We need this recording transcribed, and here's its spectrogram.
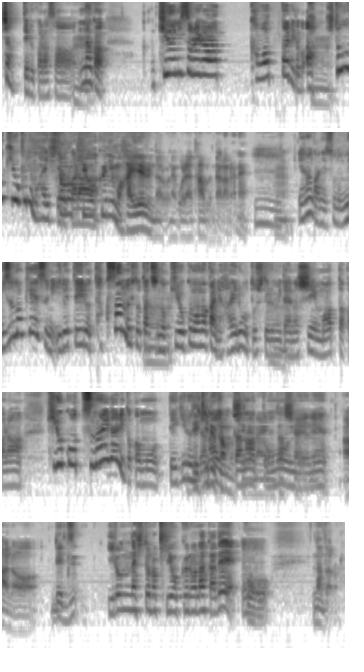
ちゃってるからさ、うん。なんか急にそれが変わったりとかあ、うん。人の記憶にも入って人のるから。記憶にも入れるんだろうねこれは多分だからね、うん。ん。いやなんかねその水のケースに入れているたくさんの人たちの記憶の中に入ろうとしてるみたいなシーンもあったから、記憶をつないだりとかもできるんでじゃないかなと思うんだよね。あのでずいろんな人の記憶の中でこう、なんだろうな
